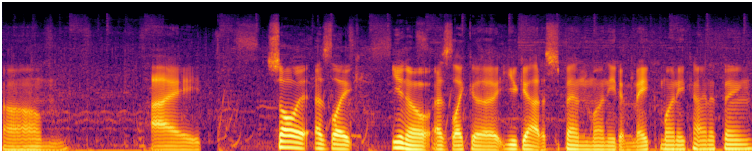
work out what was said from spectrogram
um, I saw it as like, you know, as like a you gotta spend money to make money kind of thing.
